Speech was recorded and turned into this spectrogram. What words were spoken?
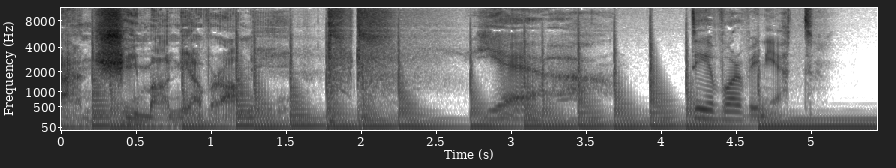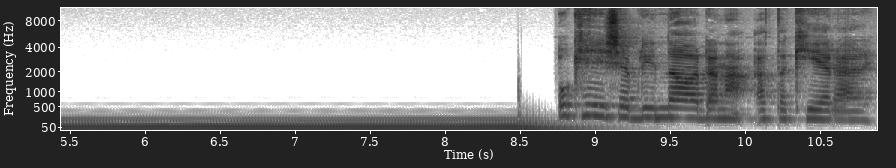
and Shima Niavrani. Yeah, det är vår vignett. Okej, Chapley, nördarna attackerar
